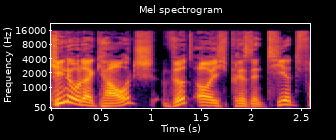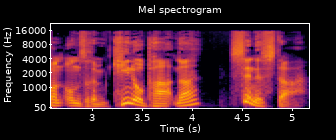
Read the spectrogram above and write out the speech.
Kino oder Couch wird euch präsentiert von unserem Kinopartner Sinister.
